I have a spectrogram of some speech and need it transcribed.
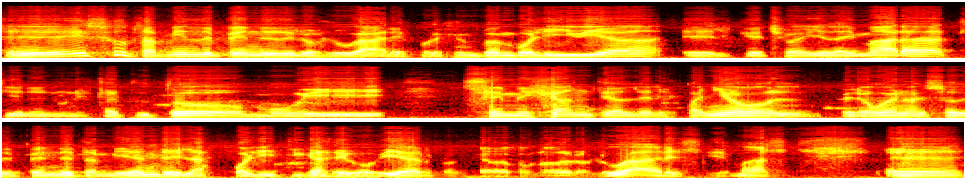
eh, eso también depende de los lugares. Por ejemplo, en Bolivia, el quechua y el aymara tienen un estatuto muy semejante al del español, pero bueno, eso depende también de las políticas de gobierno en cada uno de los lugares y demás. Eh,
